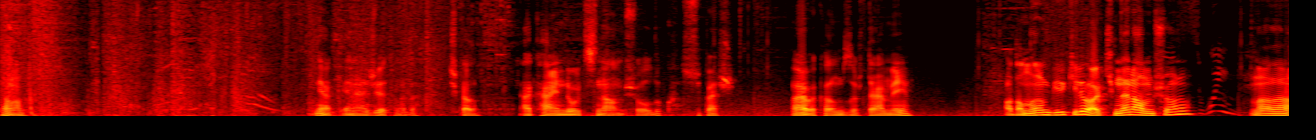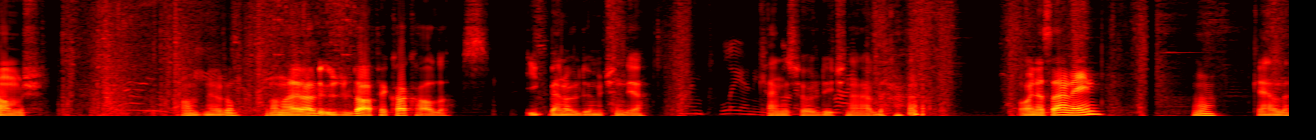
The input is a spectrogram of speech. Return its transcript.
Tamam. Yok enerji yetmedi. Çıkalım. Akarin'de ultisini almış olduk. Süper. Ver bakalım zırh dermeyi. Adamların bir kili var. Kimden almış onu? Nana'dan almış. Anlıyorum. Nana herhalde üzüldü AFK kaldı. İlk ben öldüğüm için diye. Kendisi öldüğü için herhalde. Oynasana lane. Ha, geldi.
